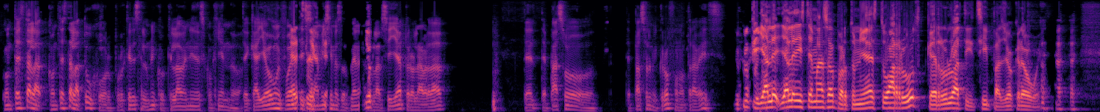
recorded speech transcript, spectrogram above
Contéstala, contéstala tú, Jor, porque eres el único que lo ha venido escogiendo. Te cayó muy fuerte y sí, a mí sí me sorprende por la arcilla, pero la verdad, te, paso, te paso el micrófono otra vez. Yo creo que ya le, ya le diste más oportunidades tú a Ruth que Rulo a Tizipas, yo creo, güey.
